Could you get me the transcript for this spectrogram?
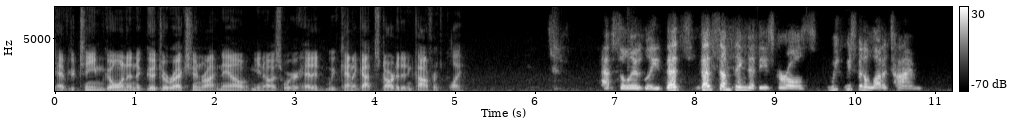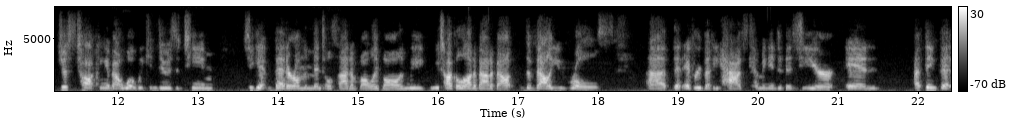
have your team going in a good direction right now. You know, as we're headed, we've kind of got started in conference play. Absolutely. That's that's something that these girls we, we spend a lot of time just talking about what we can do as a team to get better on the mental side of volleyball. And we, we talk a lot about about the valued roles uh, that everybody has coming into this year. And I think that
